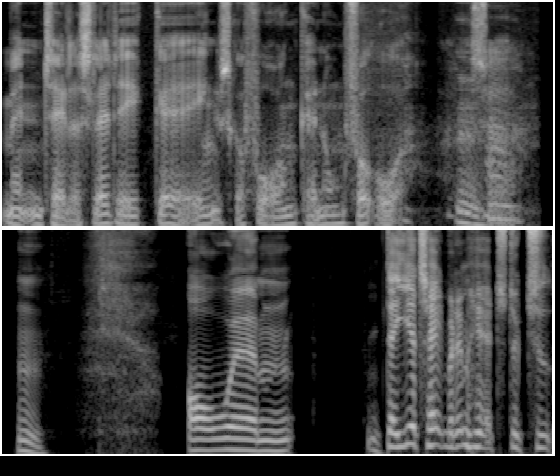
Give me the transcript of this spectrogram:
Man taler slet ikke uh, engelsk, og foran kan nogen få ord. Mm. Så. Mm. Og øhm, da I har talt med dem her et stykke tid,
